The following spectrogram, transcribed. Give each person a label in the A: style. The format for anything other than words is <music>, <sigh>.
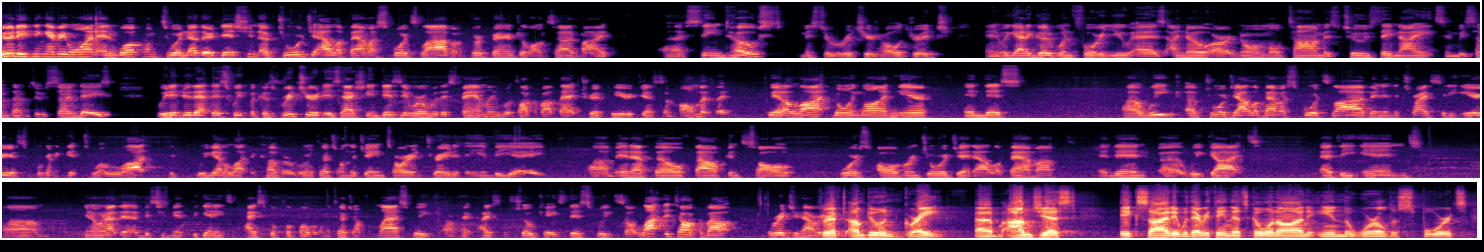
A: Good evening, everyone, and welcome to another edition of Georgia Alabama Sports Live. I'm Kirk Barringer alongside my uh, esteemed host, Mr. Richard Holdridge. And we got a good one for you, as I know our normal time is Tuesday nights, and we sometimes do Sundays. We didn't do that this week because Richard is actually in Disney World with his family. We'll talk about that trip here in just a moment. But we had a lot going on here in this uh, week of Georgia Alabama Sports Live and in the Tri City area. So we're going to get to a lot. To, we got a lot to cover. We're going to touch on the James Harden trade in the NBA, um, NFL, Falcons talk, of course, Auburn, Georgia, and Alabama. And then uh, we got at the end, um, you know, not the, excuse me, at the beginning, it's high school football. We're going to touch on from last week, our high school showcase this week. So a lot to talk about. Richard, how are
B: Thrift,
A: you?
B: I'm doing great. Um, I'm just excited with everything that's going on in the world of sports.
